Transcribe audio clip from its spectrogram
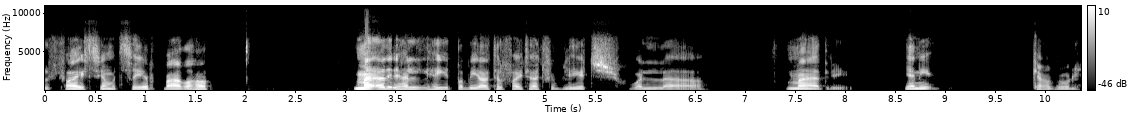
ال fights يوم تصير بعضها ما أدري هل هي طبيعة ال fight ات في بليتش ولا ما أدري. يعني كيف أقول؟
